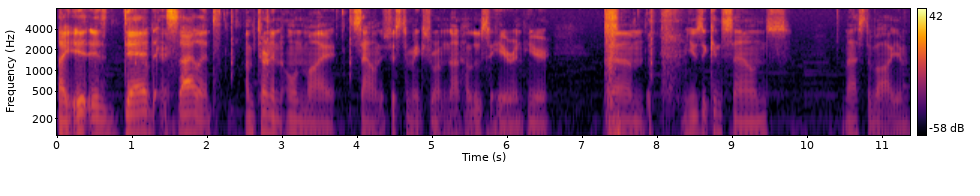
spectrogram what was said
Like it is dead Okay. silent. I'm turning on my sounds just to make sure I'm not hallucinating here. Um, music and sounds, master volume.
